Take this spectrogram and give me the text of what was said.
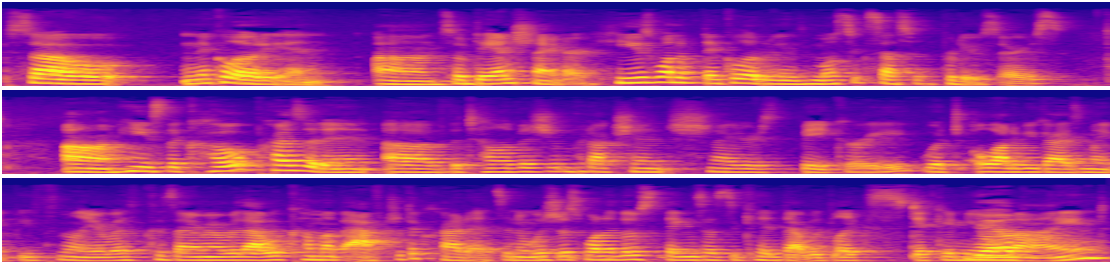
So Nickelodeon. Um, so Dan Schneider, he's one of Nickelodeon's most successful producers. Um, he's the co-president of the television production Schneider's Bakery, which a lot of you guys might be familiar with because I remember that would come up after the credits, and it was just one of those things as a kid that would like stick in your Yep. mind,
